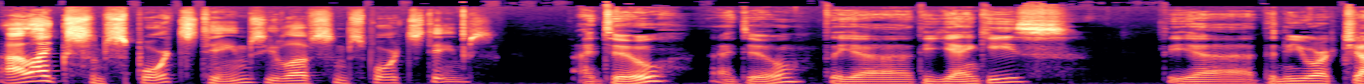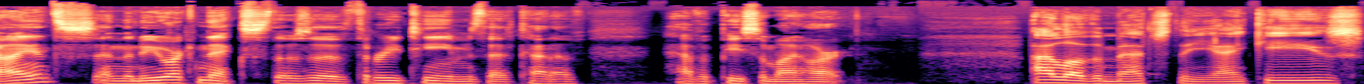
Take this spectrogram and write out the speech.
I like some sports teams. You love some sports teams? I do. I do. The uh, the Yankees, the uh, the New York Giants, and the New York Knicks. Those are the three teams that kind of have a piece of my heart. I love the Mets, the Yankees,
